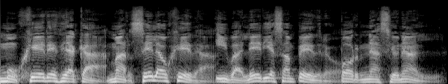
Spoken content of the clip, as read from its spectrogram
Mujeres de acá, Marcela Ojeda y Valeria San Pedro, por Nacional.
